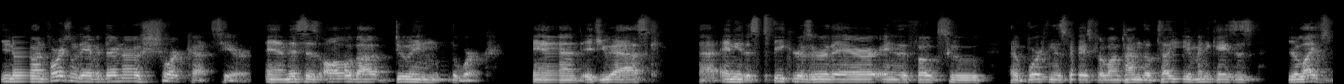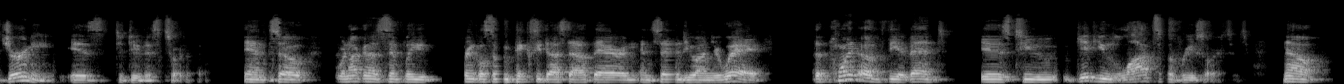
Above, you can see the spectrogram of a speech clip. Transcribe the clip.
you know, unfortunately, David, there are no shortcuts here. And this is all about doing the work. And if you ask uh, any of the speakers who are there, any of the folks who have worked in this space for a long time, they'll tell you in many cases, your life's journey is to do this sort of thing. And so we're not going to simply sprinkle some pixie dust out there and, and send you on your way. The point of the event is to give you lots of resources. Now,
